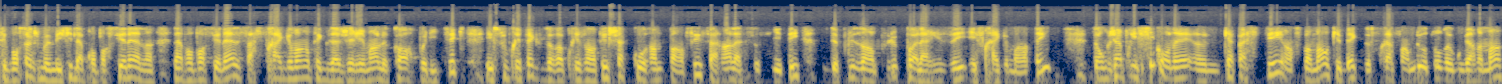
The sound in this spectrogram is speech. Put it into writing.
C'est pour ça que je me méfie de la proportionnelle. Hein. La proportionnelle, ça fragmente exagérément le corps politique et sous prétexte de représenter chaque courant de pensée, ça rend la société de plus en plus polarisée et fragmentée. Donc, j'apprécie qu'on ait une capacité en ce moment au Québec de se rassembler autour d'un gouvernement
